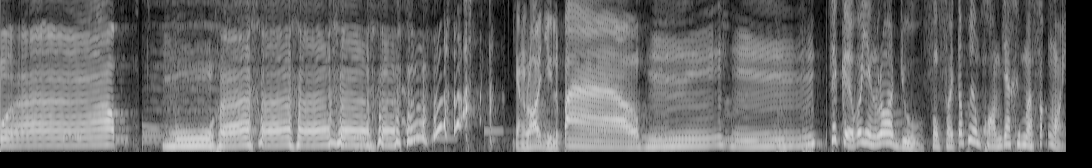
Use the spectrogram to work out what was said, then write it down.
วับมูฮา ยังรอดอยู่หรือเปล่าหืมหืมถ้าเกิดว่ายังรอดอยู่ฟงไฟต้องเพิ่มความยากขึ้นมาสักหน่อย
